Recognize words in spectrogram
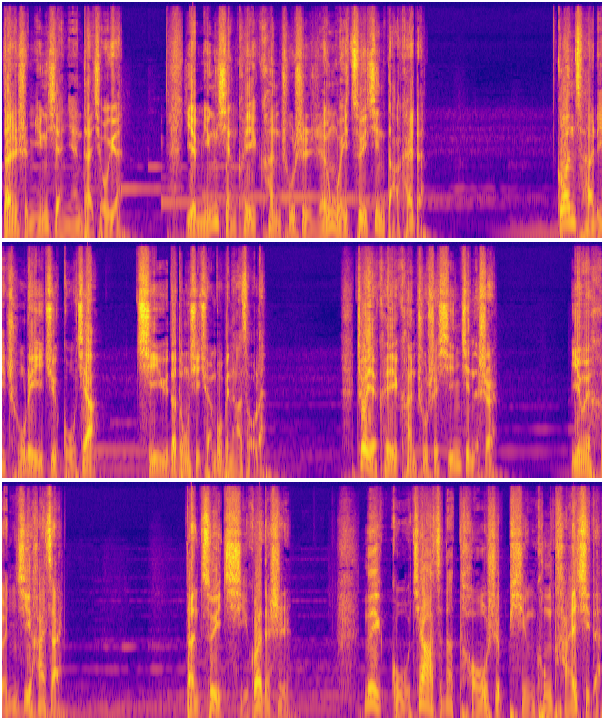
但是明显年代久远，也明显可以看出是人为最近打开的。棺材里除了一具骨架，其余的东西全部被拿走了。这也可以看出是新进的事儿，因为痕迹还在。但最奇怪的是，那骨架子的头是凭空抬起的，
